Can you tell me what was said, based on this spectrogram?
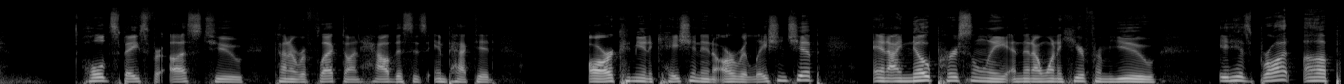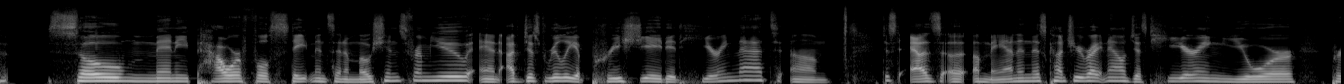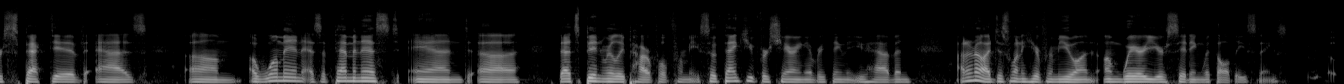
hold space for us to kind of reflect on how this has impacted our communication and our relationship. And I know personally, and then I want to hear from you, it has brought up so many powerful statements and emotions from you. And I've just really appreciated hearing that. Um, just as a, a man in this country right now, just hearing your perspective as um, a woman, as a feminist, and uh, that's been really powerful for me. So thank you for sharing everything that you have. And I don't know, I just want to hear from you on, on where you're sitting with all these things.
